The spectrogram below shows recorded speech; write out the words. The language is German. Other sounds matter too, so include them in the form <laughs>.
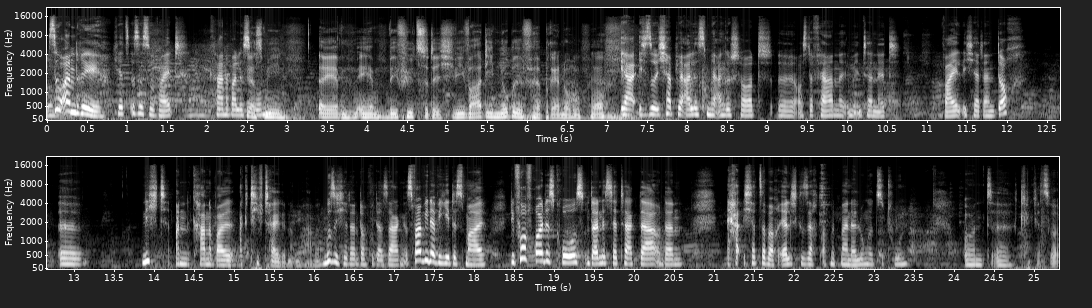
So, André, jetzt ist es soweit. Karneval ist rum. Jasmin, eben, eben, wie fühlst du dich? Wie war die Nubbelverbrennung? Ja, Ja, ich, so, ich habe ja alles mir angeschaut äh, aus der Ferne im Internet, weil ich ja dann doch äh, nicht an Karneval aktiv teilgenommen habe. Muss ich ja dann doch wieder sagen. Es war wieder wie jedes Mal. Die Vorfreude ist groß und dann ist der Tag da und dann. Ich hatte es aber auch ehrlich gesagt auch mit meiner Lunge zu tun. Und äh, klingt jetzt so.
